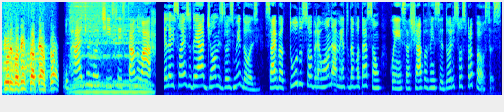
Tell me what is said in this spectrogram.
senhores ouvintes, atenção. O Rádio Notícia está no ar. Eleições do DA Jones 2012. Saiba tudo sobre o andamento da votação. Conheça a chapa vencedora e suas propostas.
